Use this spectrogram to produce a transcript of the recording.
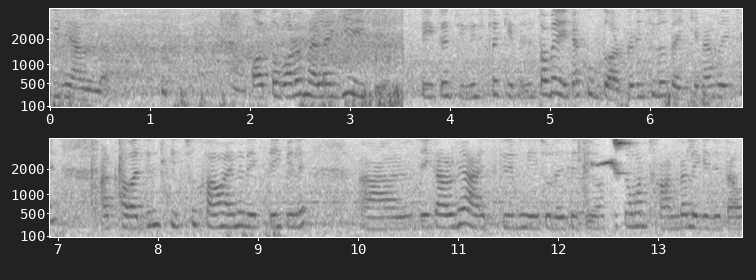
কিনে আনলাম। অত বড় মেলায় গিয়ে এই যে এইটা জিনিসটা কিনে তবে এটা খুব দরকারি ছিল, তাই কেনা হয়েছে। আর খাবার জিনিস কিচ্ছু খাওয়া হয় না দেখতেই পেলে। আর যে কারণে আইসক্রিম নিয়ে চলে এসেছি। অথচ আমার ঠান্ডা লেগেছে, তাও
